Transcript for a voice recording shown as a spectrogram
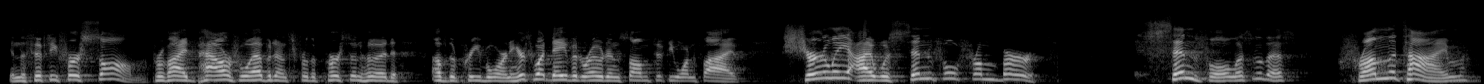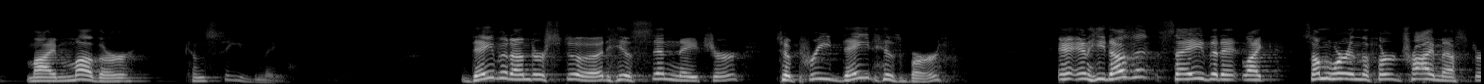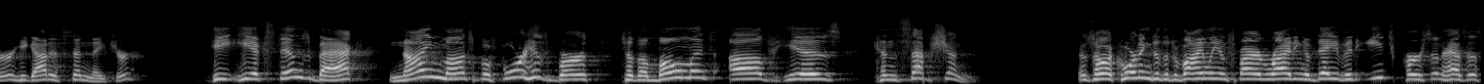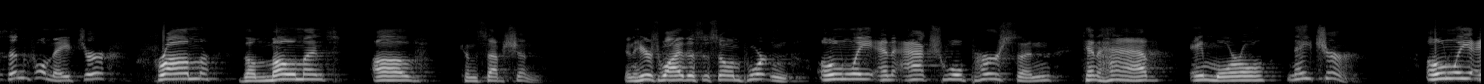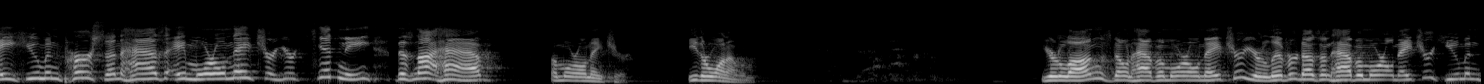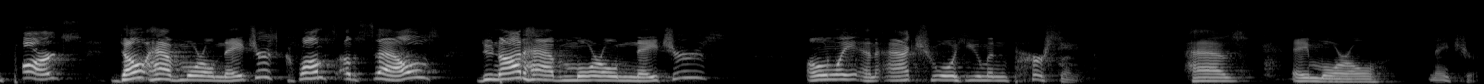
in the 51st Psalm provide powerful evidence for the personhood of the preborn. Here's what David wrote in Psalm 51:5. Surely I was sinful from birth. Sinful, listen to this, from the time my mother conceived me. David understood his sin nature to predate his birth. And he doesn't say that it, like, somewhere in the third trimester, he got his sin nature. He, he extends back nine months before his birth to the moment of his conception. And so, according to the divinely inspired writing of David, each person has a sinful nature from the moment of conception. And here's why this is so important only an actual person can have a moral nature. Only a human person has a moral nature. Your kidney does not have a moral nature, either one of them. Your lungs don't have a moral nature. Your liver doesn't have a moral nature. Human parts don't have moral natures. Clumps of cells do not have moral natures. Only an actual human person has a moral nature.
